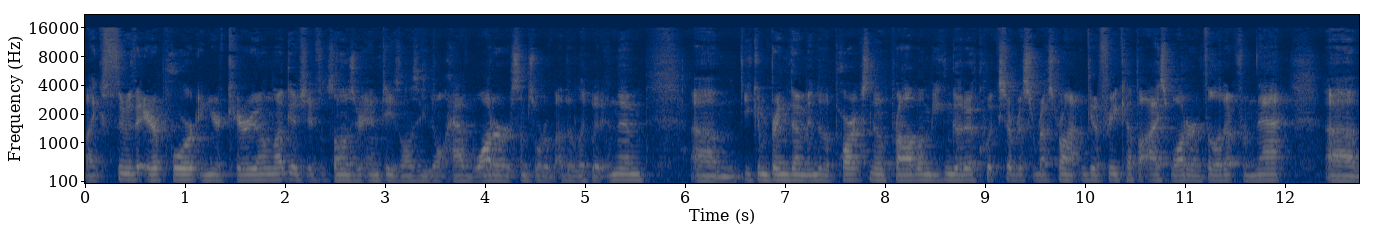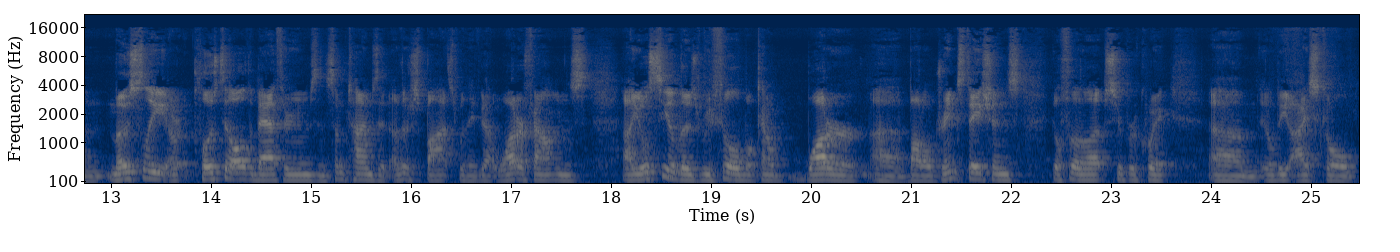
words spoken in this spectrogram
like through the airport in your carry-on luggage, if as long as they're empty, as long as you don't have water or some sort of other liquid in them. Um, you can bring them into the parks, no problem. You can go to a quick service restaurant and get a free cup of ice water and fill it up from that. Um, mostly or close to all the bathrooms, and sometimes at other spots where they've got water fountains, uh, you'll see those refillable kind of water uh, bottle drink stations. You'll fill it up super quick. Um, it'll be ice cold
